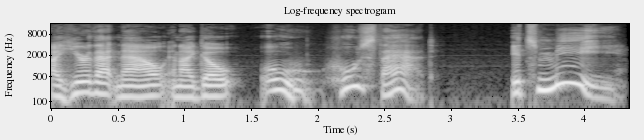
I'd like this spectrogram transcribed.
I hear that now and I go, Ooh, who's that? It's me!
